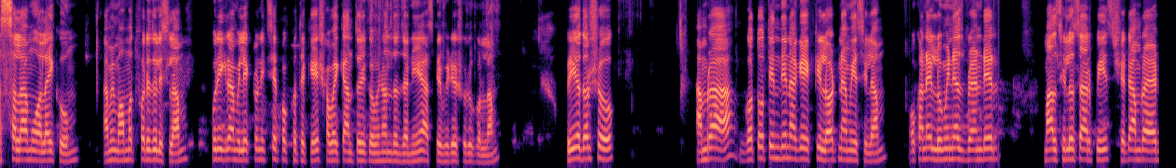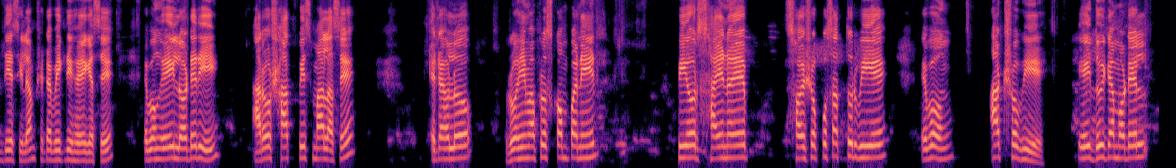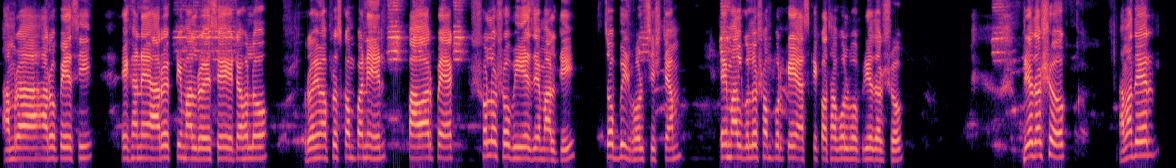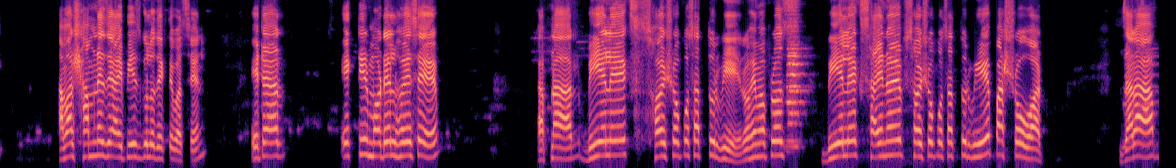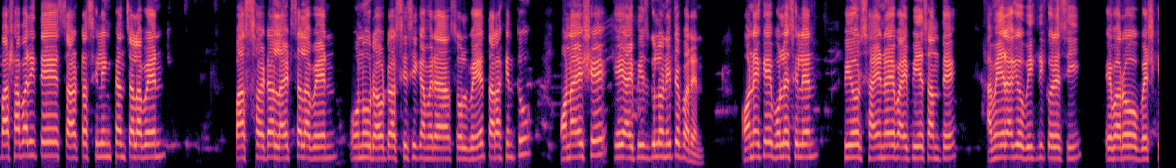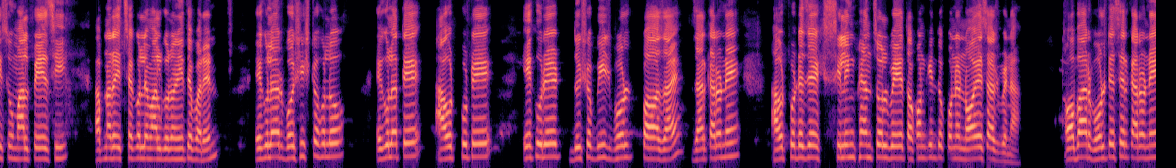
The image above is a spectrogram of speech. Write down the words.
আসসালামু আলাইকুম। আমি মোহাম্মদ ফরিদুল ইসলাম, কুড়িগ্রাম ইলেকট্রনিক্সের পক্ষ থেকে সবাইকে আন্তরিক অভিনন্দন জানিয়ে আজকের ভিডিও শুরু করলাম। প্রিয় দর্শক, আমরা গত তিন দিন আগে একটি লট নামিয়েছিলাম। ওখানে লুমিনাস ব্র্যান্ডের মাল ছিল চার পিস, সেটা আমরা অ্যাড দিয়েছিলাম, সেটা বিক্রি হয়ে গেছে। এবং এই লটেরই আরও সাত পিস মাল আছে। এটা হলো রহিম আফরোজ কোম্পানির পিওর সাইনওয়েভ ছয়শো পঁচাত্তর ভিএ এবং আটশো ভিএ। এই দুইটা মডেল আমরা আরও পেয়েছি। এখানে আরও একটি মাল রয়েছে, এটা হলো রহিম কোম্পানির পাওয়ার প্যাক ষোলোশো ভিএ যে মালটি, চব্বিশ ভোল্ট সিস্টেম এই মালগুলো সম্পর্কে আজকে কথা বলব, প্রিয় দর্শক। প্রিয় দর্শক, আমাদের, আমার সামনে যে আইপিএসগুলো দেখতে পাচ্ছেন, এটার একটির মডেল হয়েছে আপনার ভিএলএক্স ছয়শো পঁচাত্তর VA Rahim Afrooz VLX sine wave ছয়শো পঁচাত্তর ভিএ পাঁচশো ওয়াট। যারা বাসা বাড়িতে চারটা সিলিং ফ্যান চালাবেন, পাঁচ ছয়টা লাইট চালাবেন, অনু রাউটার, সিসি ক্যামেরা চলবে, তারা কিন্তু অনায়াসে এই আইপিএসগুলো নিতে পারেন। অনেকেই বলেছিলেন, পিওর সাইনওয়েভ আইপিএস আনতে। আমি এর আগেও বিক্রি করেছি, এবারও বেশ কিছু মাল পেয়েছি। আপনারা ইচ্ছা করলে মালগুলো নিতে পারেন। এগুলার বৈশিষ্ট্য হলো, এগুলাতে আউটপুটে একুরেট দুইশো বিশ ভোল্ট পাওয়া যায়, যার কারণে আউটপুটে যে সিলিং ফ্যান চলবে, তখন কিন্তু কোনো নয়েস আসবে না। ওভার ভোল্টেজের কারণে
